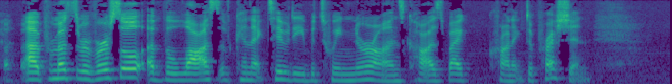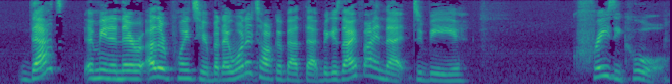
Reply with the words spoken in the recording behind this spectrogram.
uh, promotes the reversal of the loss of connectivity between neurons caused by chronic depression. That's, I mean, and there are other points here, but I want to talk about that because I find that to be crazy cool.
